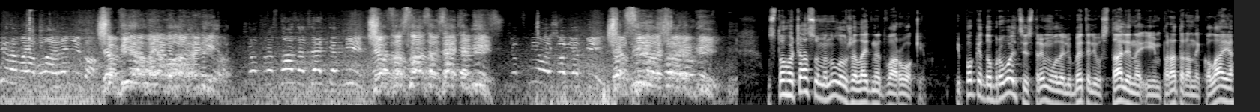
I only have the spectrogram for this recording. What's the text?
Віра моя була гранітом, Щоб віра моя була гранітом, щоб зросла за взяття міць, щоб зросла за взяття місць, щоб сміло йшов я в бій. щоб сміло йшов я в бій. З того часу минуло вже ледь не два роки. І поки добровольці стримували любителів Сталіна і імператора Николая,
